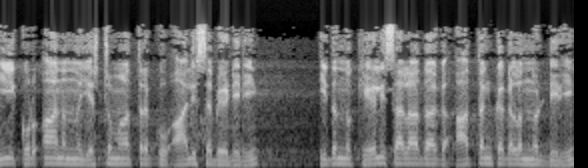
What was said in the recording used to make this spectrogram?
ಈ ಕುರ್ಆನನ್ನು ಎಷ್ಟು ಮಾತ್ರಕ್ಕೂ ಆಲಿಸಬೇಡಿರಿ. ಇದನ್ನು ಕೇಳಿಸಲಾದಾಗ ಆತಂಕಗಳನ್ನೊಡ್ಡಿರಿ.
